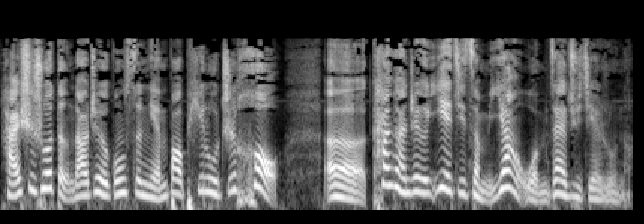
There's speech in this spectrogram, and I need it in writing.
还是说等到这个公司的年报披露之后，呃，看看这个业绩怎么样，我们再去介入呢？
